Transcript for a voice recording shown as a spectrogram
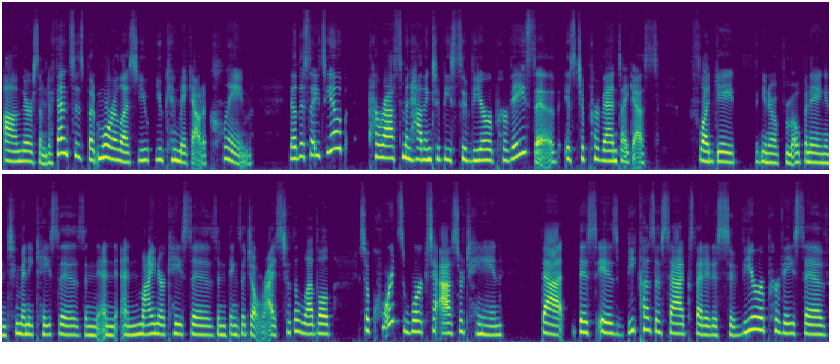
um, there are some defenses, but more or less, you you can make out a claim. Now, this idea of harassment having to be severe or pervasive is to prevent, I guess, floodgates, you know, from opening in too many cases and and and minor cases and things that don't rise to the level. So courts work to ascertain that this is because of sex, that it is severe or pervasive,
